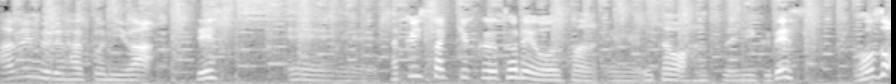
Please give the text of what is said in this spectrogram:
雨降る箱庭です。えー、作詞作曲トレオさん、えー、歌は初音ミクです。どうぞ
